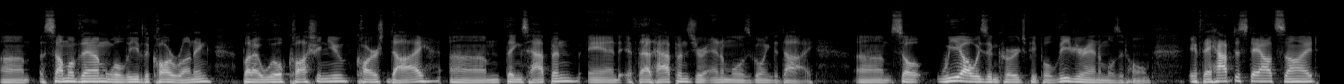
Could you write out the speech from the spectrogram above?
Um, some of them will leave the car running, but I will caution you: cars die, um, things happen, and if that happens, your animal is going to die. Um, so we always encourage people leave your animals at home. If they have to stay outside,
